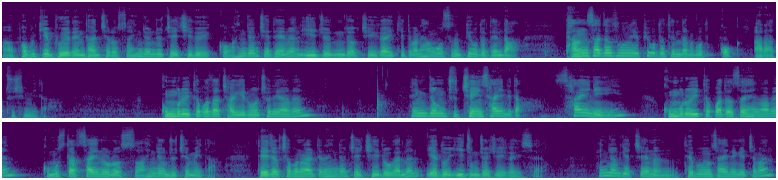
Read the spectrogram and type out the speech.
어, 법규 부여된 단체로서 행정주체의 지도 있고 행정체대에는 이중적 지위가 있기 때문에 한국수는 피고도 된다. 당사자 소송의 피고도 된다는 것도 꼭 알아두십니다. 공무를 위탁받아 자기 이름으로 처리하는 행정 주체인 사인이다. 사인이 공무를 위탁받아서 행하면 공무수탁 사인으로서 행정 주체입니다. 대적 처분을 할 때는 행정처의 지위를 갖는 얘도 이중적 지위가 있어요. 행정개체는 대부분 사인이겠지만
